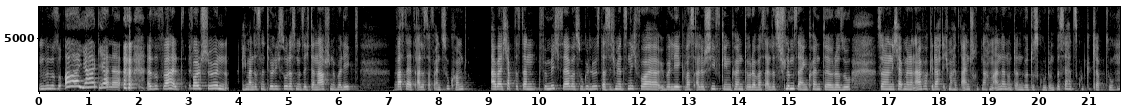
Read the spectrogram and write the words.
und bin so, oh, ja, gerne. Also es war halt voll schön. Ich meine, das ist natürlich so, dass man sich danach schon überlegt, was da jetzt alles auf einen zukommt. Aber ich habe das dann für mich selber so gelöst, dass ich mir jetzt nicht vorher überlege, was alles schiefgehen könnte oder was alles schlimm sein könnte oder so, sondern ich habe mir dann einfach gedacht, ich mache jetzt einen Schritt nach dem anderen und dann wird es gut. Und bisher hat es gut geklappt so.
